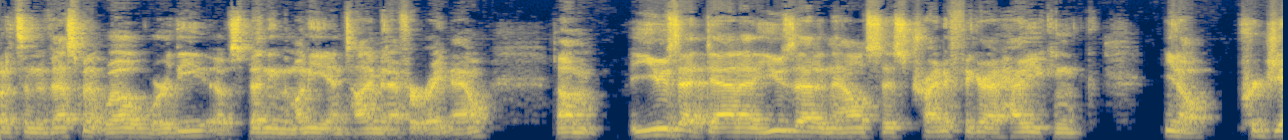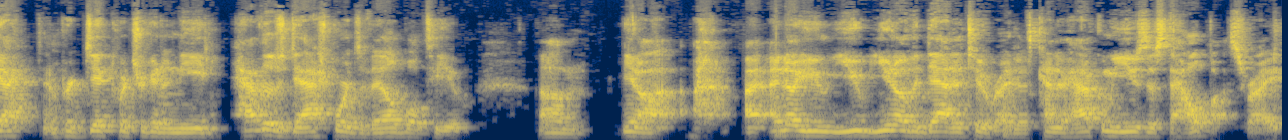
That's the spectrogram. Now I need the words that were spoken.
but it's an investment well worthy of spending the money and time and effort right now. Um, use that data, use that analysis, try to figure out how you can, you know, project and predict what you're going to need. Have those dashboards available to you. Um, you know, I, I, know you you you know the data too, right? It's kind of how can we use this to help us, right?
